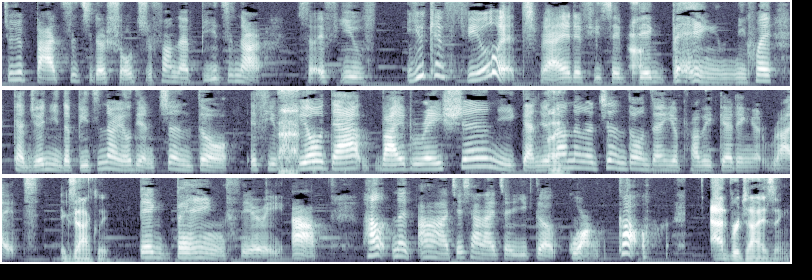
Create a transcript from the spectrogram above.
就是把自己的手指放在鼻子那儿。So if you you can feel it, right? If you say Big Bang，你会感觉你的鼻子那儿有点震动。If you feel that vibration，你感觉到那个震动，then you're probably getting it right. Exactly. Big Bang Theory 啊，好，那啊，接下来这一个广告。 Advertising.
